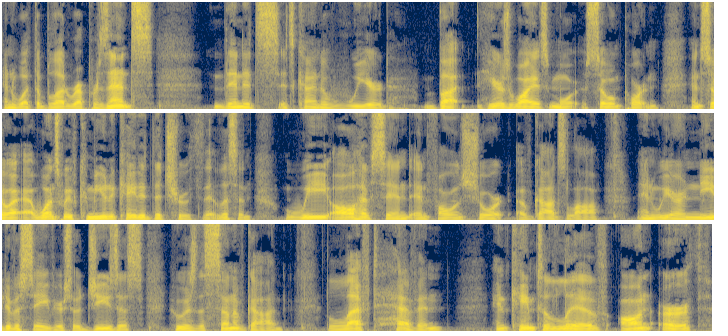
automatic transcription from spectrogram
and what the blood represents, then it's it's kind of weird. But here's why it's more so important. And so uh, once we've communicated the truth that listen, we all have sinned and fallen short of God's law, and we are in need of a savior. So Jesus, who is the Son of God, left heaven and came to live on earth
